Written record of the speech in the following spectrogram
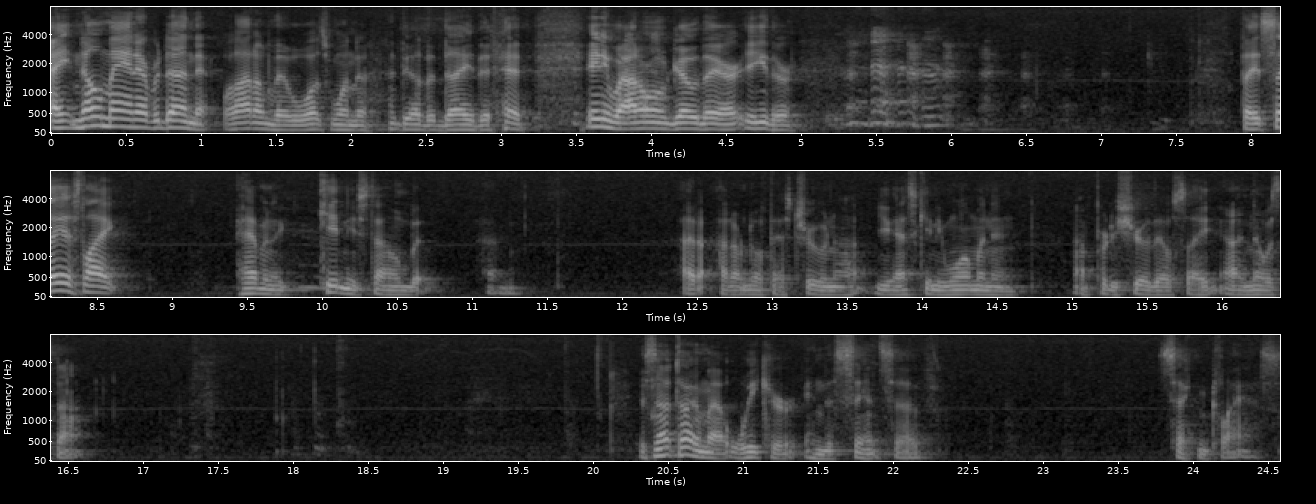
Ain't no man ever done that. Well, I don't know. There was one the, the other day that had. Anyway, I don't want to go there either. they say it's like having a kidney stone, but um, I, don't, I don't know if that's true or not. You ask any woman, and I'm pretty sure they'll say, uh, no, it's not. It's not talking about weaker in the sense of second class.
